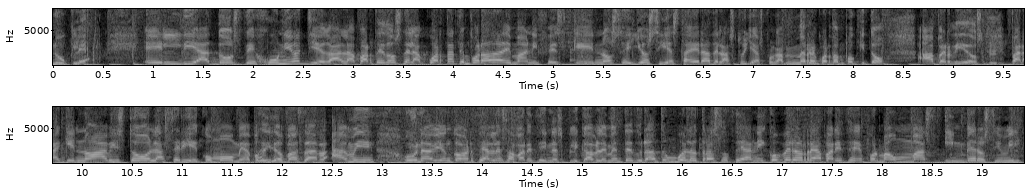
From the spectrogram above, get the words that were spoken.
nuclear. El día 2 de junio llega la parte 2 de la cuarta temporada de Manifest, que no sé yo si esta era de las tuyas, porque a mí me recuerda un poquito a Perdidos. Para quien no ha visto la serie, como me ha podido pasar a mí, un avión comercial desaparece inexplicablemente durante un vuelo transoceánico, pero reaparece de forma aún más inverosímil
